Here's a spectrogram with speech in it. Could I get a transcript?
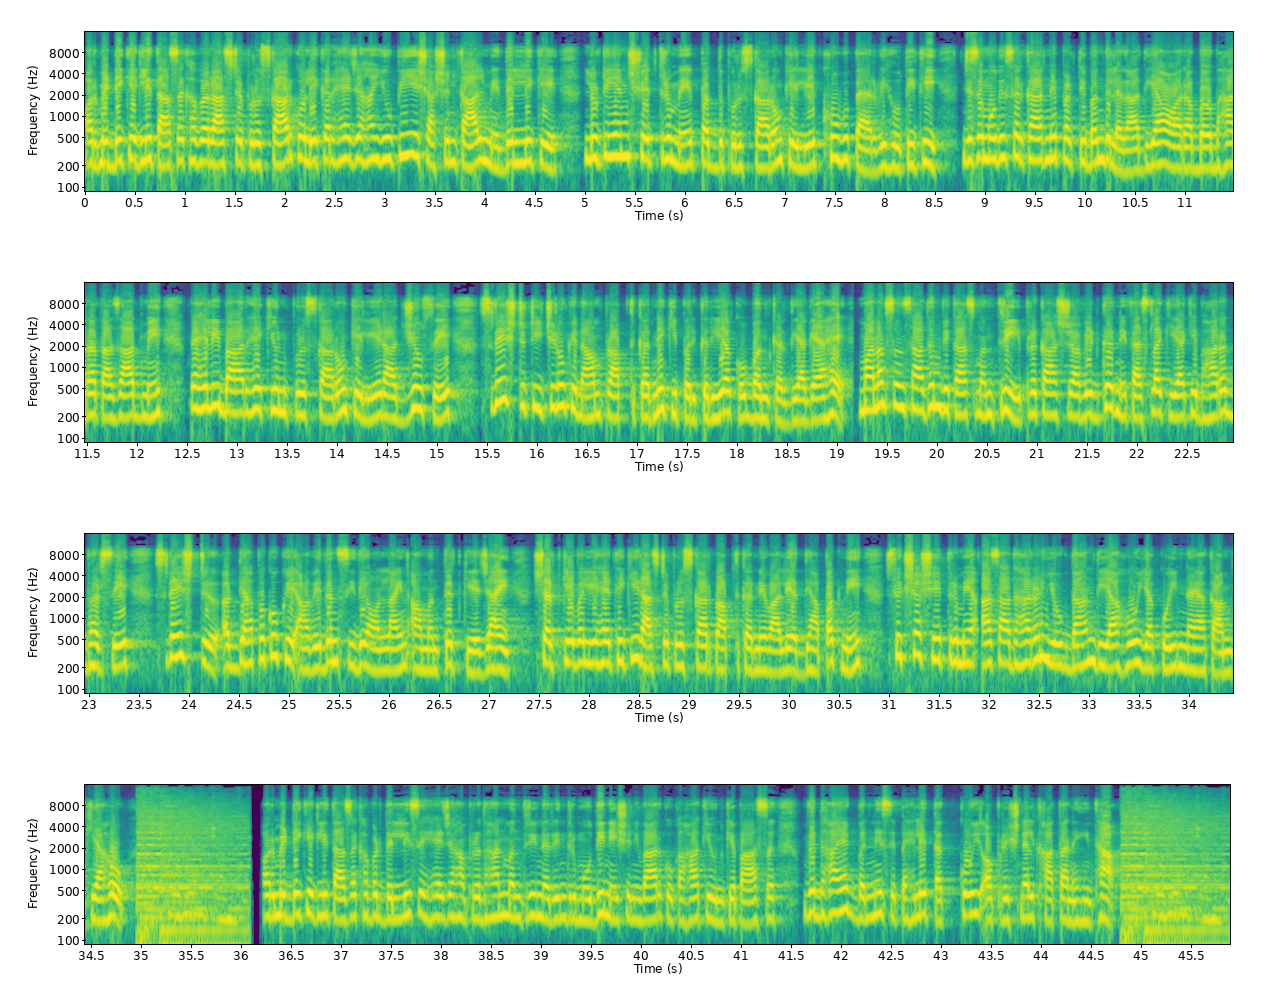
और मिड डे की अगली ताज़ा खबर राष्ट्रीय पुरस्कार को लेकर है, जहाँ यूपीए शासनकाल में दिल्ली के लुटियन क्षेत्र में पद्म पुरस्कारों के लिए खूब पैरवी होती थी, जिसे मोदी सरकार ने प्रतिबंध लगा दिया और अब भारत आज़ाद में पहली बार है कि उन पुरस्कारों के लिए राज्यों से श्रेष्ठ टीचरों के नाम प्राप्त करने की प्रक्रिया को बंद कर दिया गया है। मानव संसाधन विकास मंत्री प्रकाश जावड़ेकर ने फैसला किया कि भारत भर से श्रेष्ठ अध्यापकों के आवेदन सीधे ऑनलाइन आमंत्रित किए जाएँ। शर्त केवल यह थी कि राष्ट्रीय पुरस्कार प्राप्त करने वाले अध्यापक ने शिक्षा क्षेत्र में असाधारण योगदान दिया हो या कोई नया काम किया हो। और मिड डे की अगली ताज़ा खबर दिल्ली से है, जहाँ प्रधानमंत्री नरेंद्र मोदी ने शनिवार को कहा कि उनके पास विधायक बनने से पहले तक कोई ऑपरेशनल खाता नहीं था।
